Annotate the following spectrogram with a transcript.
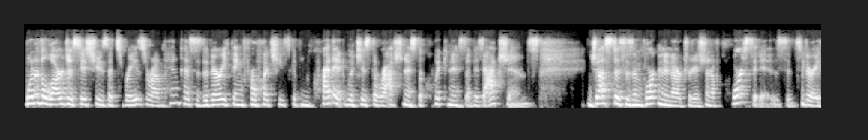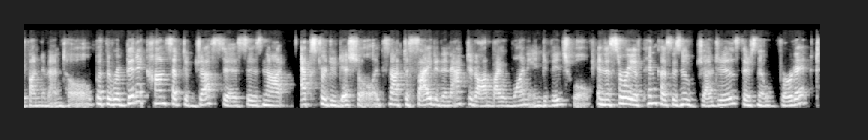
One of the largest issues that's raised around Pinchas is the very thing for which he's given credit, which is the rashness, the quickness of his actions. Justice is important in our tradition. Of course it is. It's very fundamental. But the rabbinic concept of justice is not extrajudicial. It's not decided and acted on by one individual. In the story of Pinchas, there's no judges, there's no verdict.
